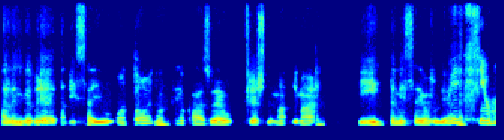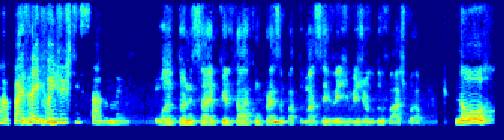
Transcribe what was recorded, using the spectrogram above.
Além do Gabriel, também saiu o Antônio, que no caso é o filho de Mari, e também saiu a Juliana. Bichinho, rapaz, aí foi injustiçado mesmo. O Antônio saiu porque ele tava com pressa para tomar cerveja e ver jogo do Vasco, rapaz. No!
